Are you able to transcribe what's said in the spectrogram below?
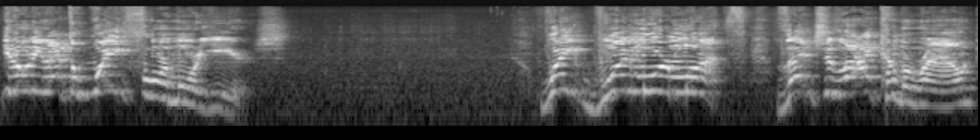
You don't even have to wait four more years. Wait one more month. Let July come around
